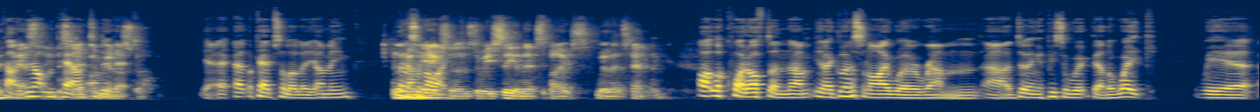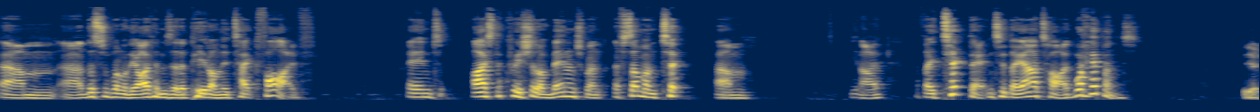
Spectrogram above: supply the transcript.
no, you're not empowered to, to do that. Stop. Yeah, uh, look, absolutely. I mean, and how many accidents do we see in that space where that's happening? Oh, look, quite often, um, you know, Glynis and I were um, uh, doing a piece of work the other week where um, uh, this was one of the items that appeared on the take five. And I asked the question of management if someone ticked, um, you know, if they ticked that and said they are tired, what happens? Yeah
